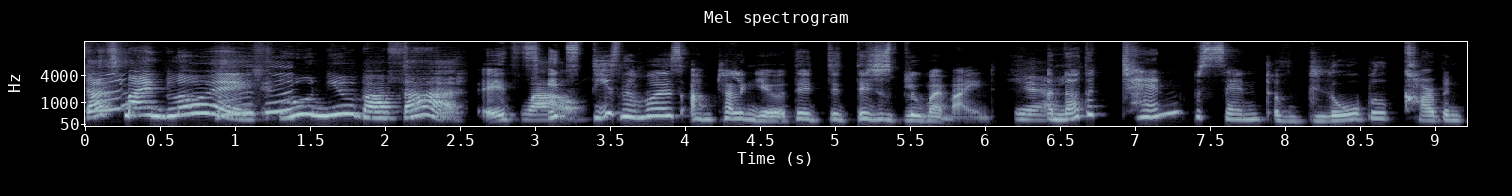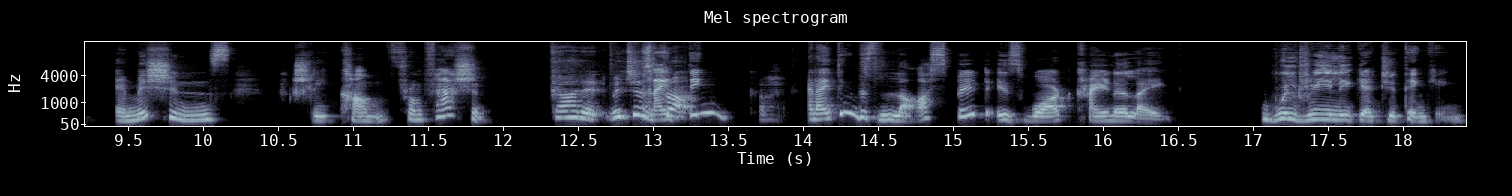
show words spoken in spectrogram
that's mind blowing. Mhm. Who knew about that? It's, it's Wow. these numbers, I'm telling you, they, they, they just blew my mind. Yeah. Another 10% of global carbon emissions actually come from fashion. Got it. Which is And I think and I think this last bit is what kind of like will really get you thinking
